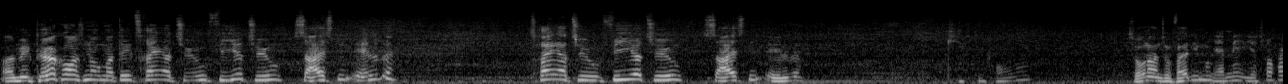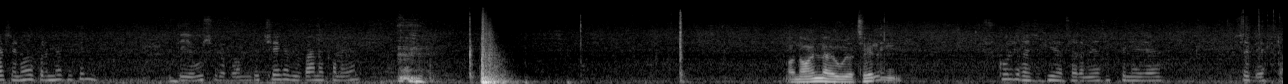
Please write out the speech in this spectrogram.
Og mit kørekortsnummer det er 23 24 16 11. 23 24 16 11. Så når han tog fat i mig. Ja, men jeg tror faktisk, jeg nåede at få det med på filmen. Det er jeg usikker på, men det tjekker vi jo bare, når jeg kommer hjem. Og nøglen er ude af tændingen. Skulle de risikere at tage dig med, så finder jeg selv efter.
